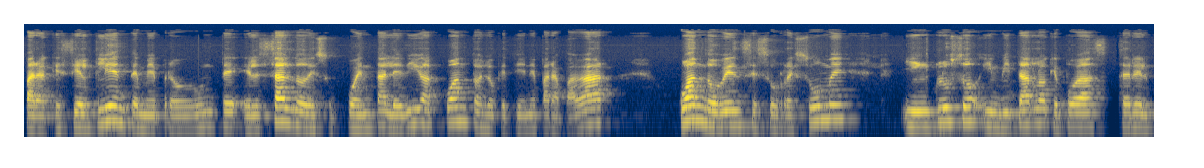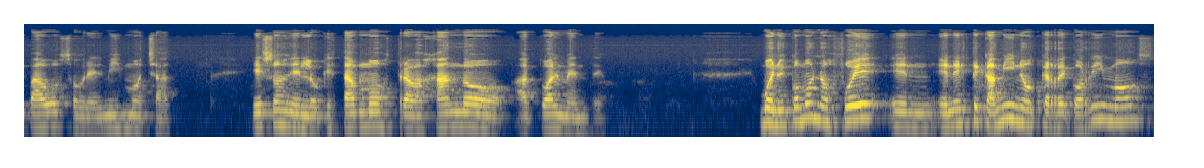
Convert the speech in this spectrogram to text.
para que si el cliente me pregunte el saldo de su cuenta, le diga cuánto es lo que tiene para pagar, cuándo vence su resumen incluso invitarlo a que pueda hacer el pago sobre el mismo chat. Eso es en lo que estamos trabajando actualmente. Bueno, ¿y cómo nos fue en este camino que recorrimos?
